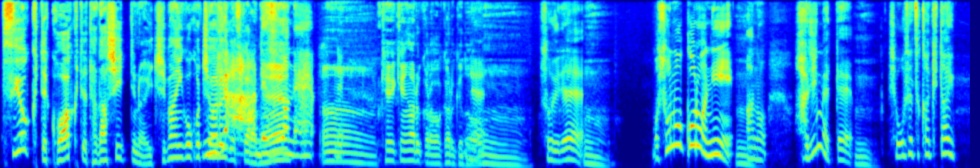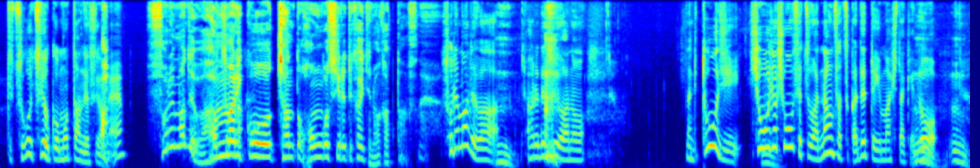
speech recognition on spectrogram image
強くて怖くて正しいっていうのは一番居心地悪いですからね。ですよね。経験あるからわかるけど。ね。うん。それで、その頃に、うん。あの初めてうん。小説書きたいってすごい強く思ったんですよね。それまではあんまりこうちゃんと本腰入れて書いてなかったんですね。それまでは、うん。あれですよあの何当時少女小説は何冊か出ていましたけど、うん。うん。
